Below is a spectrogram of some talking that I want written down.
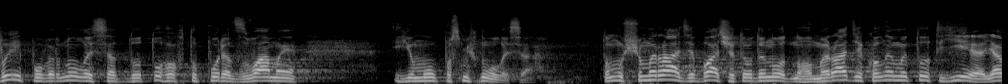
ви повернулися до того, хто поряд з вами, і йому посміхнулися. Тому що ми раді бачити один одного. Ми раді, коли ми тут є. Я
